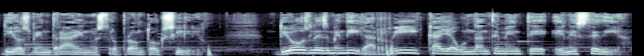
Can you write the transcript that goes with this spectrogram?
Dios vendrá en nuestro pronto auxilio. Dios les bendiga rica y abundantemente en este día.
